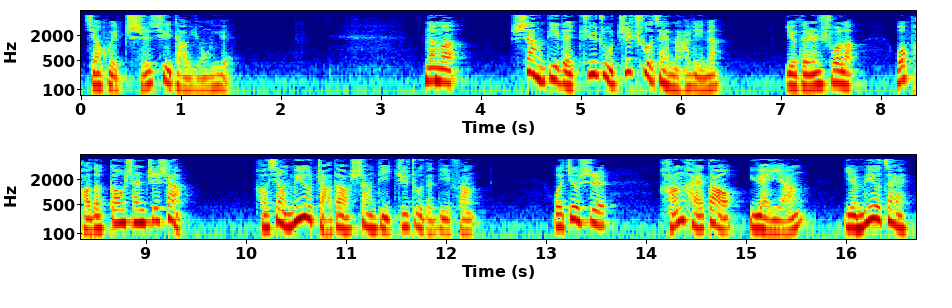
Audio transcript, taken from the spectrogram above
将会持续到永远。那么，上帝的居住之处在哪里呢？有的人说了，我跑到高山之上，好像没有找到上帝居住的地方。我就是航海到远洋，也没有在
